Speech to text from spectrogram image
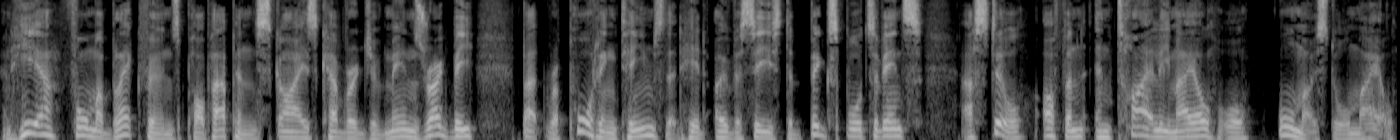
And here, former Black Ferns pop up in Sky's coverage of men's rugby, but reporting teams that head overseas to big sports events are still often entirely male or almost all male.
